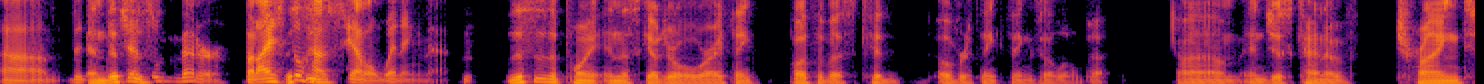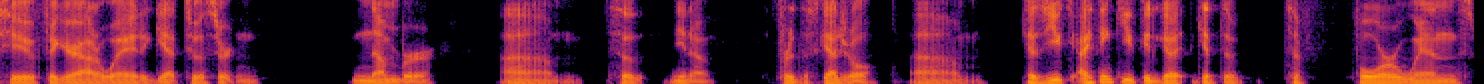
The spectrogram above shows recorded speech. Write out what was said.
um, the, and this is better. But I still have is, Seattle winning that. This is a point in the schedule where I think both of us could overthink things a little bit, um, and just kind of trying to figure out a way to get to a certain number. Um, so you know, for the schedule, um, because you, I think you could get get to to four wins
